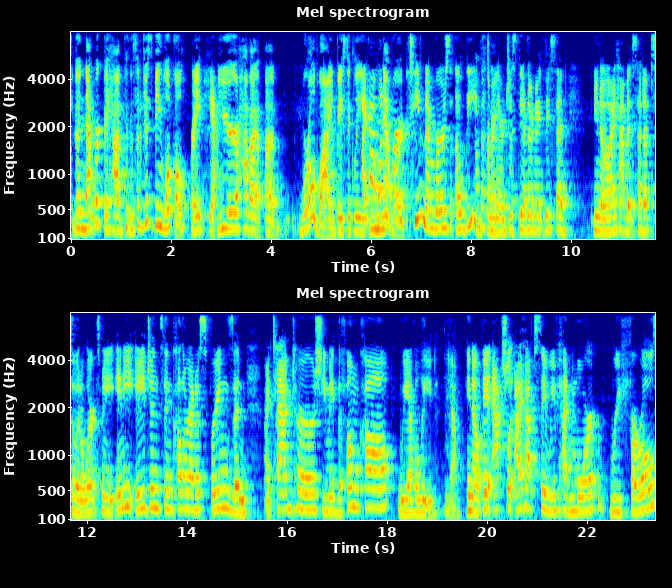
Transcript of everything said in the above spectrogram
the network they have because instead of just being local, right? Yeah. You have a, a worldwide, basically. I got one of our team members a lead Oh, from right. there just the other night. They said, you know, I have it set up so it alerts me any agents in Colorado Springs, and I tagged her. She made the phone call. We have a lead. Yeah. You know, it actually, I have to say, we've had more referrals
